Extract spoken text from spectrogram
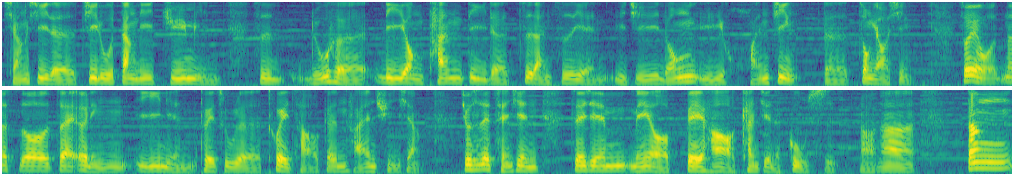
详细的记录当地居民是如何利用滩地的自然资源以及农渔环境的重要性。所以我那时候在二零一一年推出了退潮跟海岸群像，就是在呈现这些没有被好好看见的故事啊。那当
